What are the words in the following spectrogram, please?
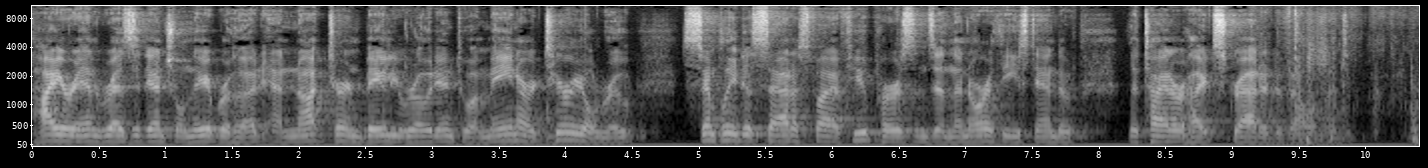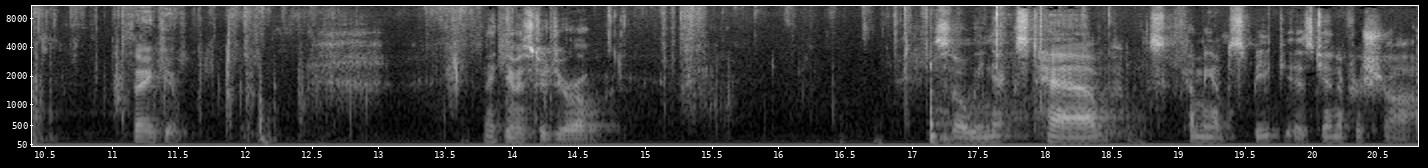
higher end residential neighborhood and not turn Bailey Road into a main arterial route simply to satisfy a few persons in the northeast end of the Tyler Heights strata development. Thank you. Thank you, Mr. Giroux. So we next have, coming up to speak, is Jennifer Shaw.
